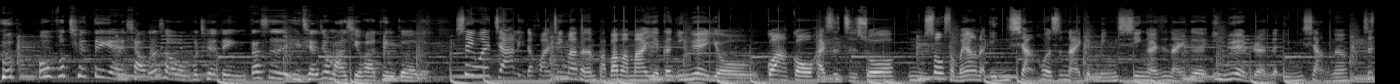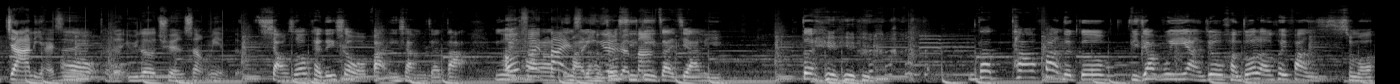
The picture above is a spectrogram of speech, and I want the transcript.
我不确定耶，小的时候我不确定，但是以前就蛮喜欢听歌的。是因为家里的环境吗？可能爸爸妈妈也跟音乐有挂钩，还是只说嗯受什么样的影响，或者是哪一个明星，还是哪一个音乐人的影响呢？是家里还是可能娱乐圈上面的？小时候肯定受我爸影响比较大，因为他买了很多 CD 在家里。对。他他放的歌比较不一样，就很多人会放什么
